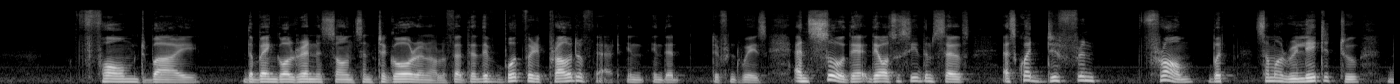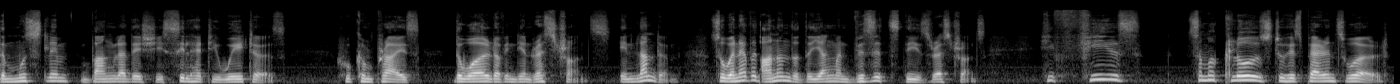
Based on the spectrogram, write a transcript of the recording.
formed by the Bengal Renaissance and Tagore and all of that. They're both very proud of that in, in their different ways. And so they, they also see themselves as quite different from, but somehow related to the Muslim Bangladeshi Sylheti waiters who comprise the world of Indian restaurants in London. So whenever Ananda, the young man, visits these restaurants, he feels somehow close to his parents' world,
